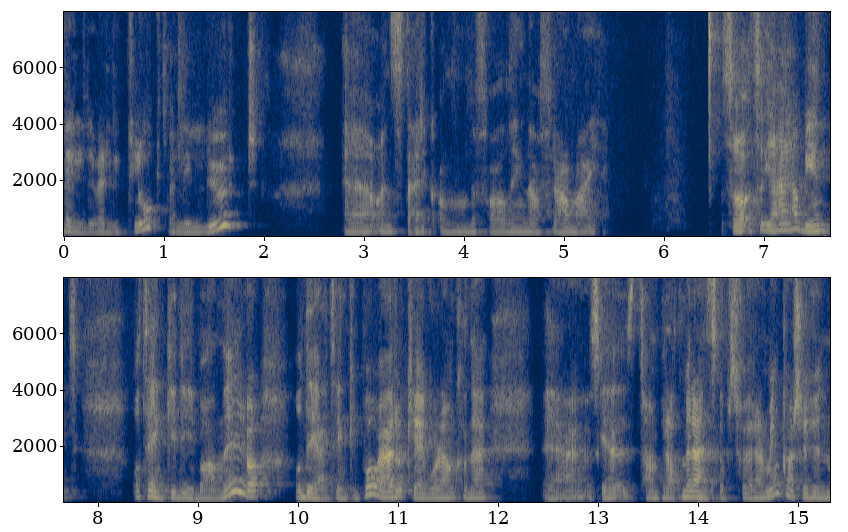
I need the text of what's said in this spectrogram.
veldig, veldig klokt, veldig lurt. Eh, og en sterk anbefaling da fra meg. Så, så, jeg har begynt å tenke i de baner, og, og, det jeg tenker på, er ok, hvordan kan jeg eh, Skal jeg ta en prat med regnskapsføreren min? Kanskje hun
